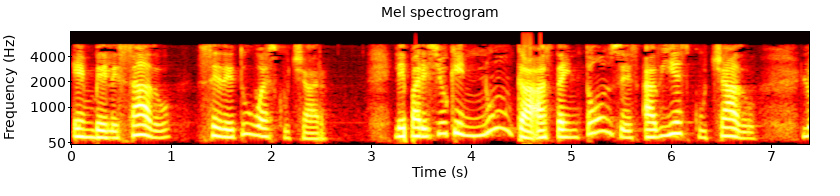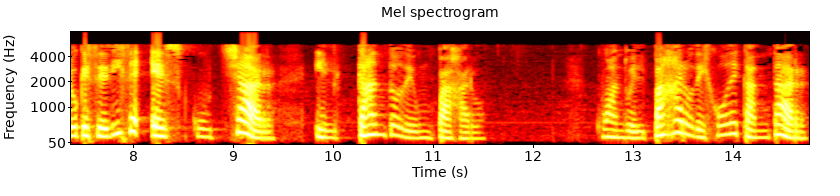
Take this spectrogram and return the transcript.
Embelesado, se detuvo a escuchar. Le pareció que nunca hasta entonces había escuchado lo que se dice escuchar el canto de un pájaro. Cuando el pájaro dejó de cantar,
